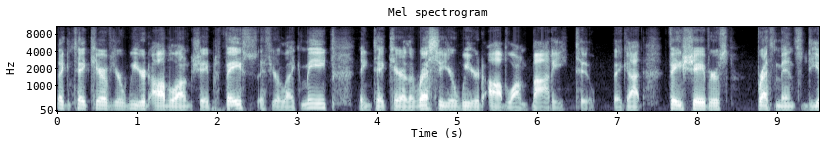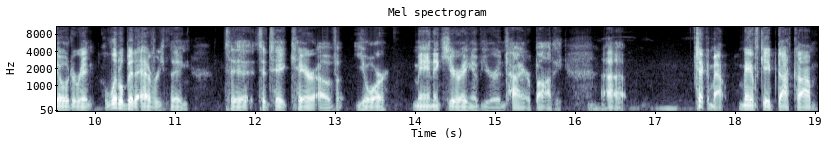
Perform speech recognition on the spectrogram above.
they can take care of your weird oblong shaped face if you're like me. They can take care of the rest of your weird oblong body too. They got face shavers, breath mints, deodorant, a little bit of everything to to take care of your manicuring of your entire body. Uh, check them out, manscaped.com.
